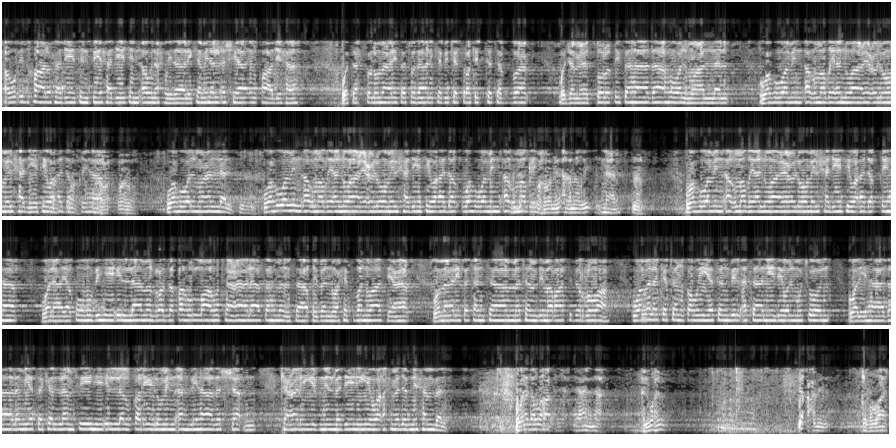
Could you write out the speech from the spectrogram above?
أو إدخال حديث في حديث أو نحو ذلك من الأشياء القادحة. وتحصل معرفة ذلك بكثرة التتبع وجمع الطرق فهذا هو المعلل وهو من أغمض أنواع علوم الحديث وأدقها. وهو المعلل وهو من أغمض أنواع علوم الحديث وأدق وهو من أغمض وهو من أغمض. نعم. نعم. وهو من أغمض أنواع علوم الحديث وأدقها. ولا يقوم به إلا من رزقه الله تعالى فهما ثاقبا وحفظا واسعا ومعرفة تامة بمراتب الرواة وملكة قوية بالأسانيد والمتون ولهذا لم يتكلم فيه إلا القليل من أهل هذا الشأن كعلي بن المديني وأحمد بن حنبل. وهذا واضح لأن الوهم يقع من الرواة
